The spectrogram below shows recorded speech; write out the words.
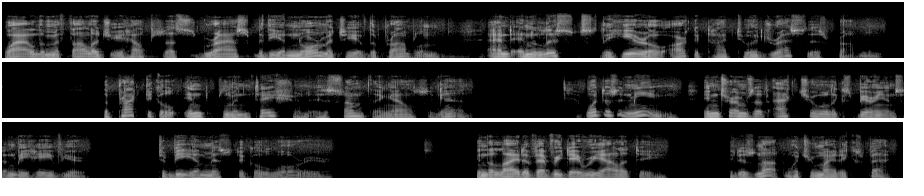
While the mythology helps us grasp the enormity of the problem, and enlists the hero archetype to address this problem. The practical implementation is something else again. What does it mean in terms of actual experience and behavior to be a mystical warrior? In the light of everyday reality, it is not what you might expect.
